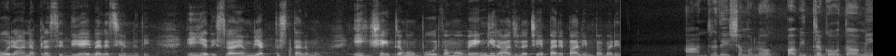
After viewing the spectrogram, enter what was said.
పురాణ ప్రసిద్ధి అయి వెలసి ఉన్నది ఈయది స్వయం వ్యక్త స్థలము. ఈ క్షేత్రము పూర్వము వేంగి రాజులచే పరిపాలింపబడి ఆంధ్రదేశములో పవిత్ర గౌతమి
